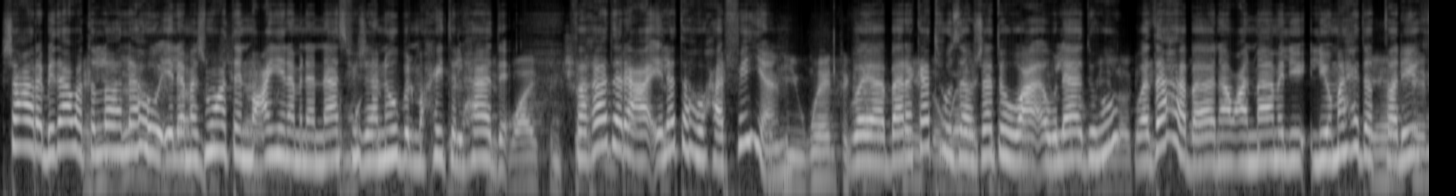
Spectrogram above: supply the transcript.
شعر بدعوة الله له إلى مجموعة معينة من الناس في جنوب المحيط الهادئ. فغادر عائلته حرفيا. وباركته زوجته وأولاده وذهب نوعا ما ليمهد الطريق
